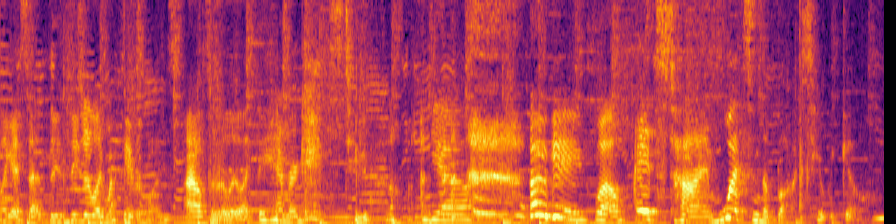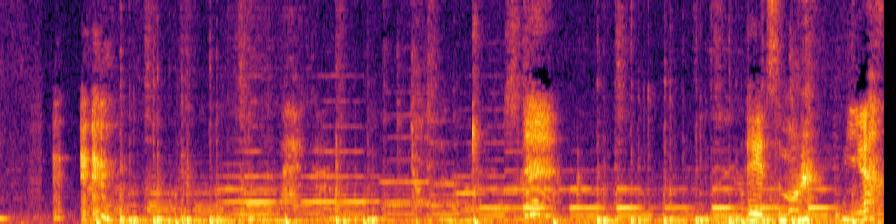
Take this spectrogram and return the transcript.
like I said, these, these are like my favorite ones. I also really like the Hammer games too, though. Yeah. okay, well, it's time. What's in the box? Here we go. ASMR. Yeah.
